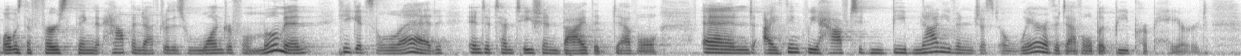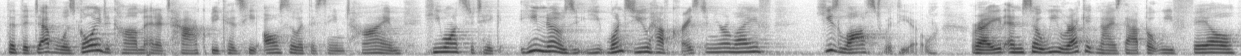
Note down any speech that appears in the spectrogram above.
what was the first thing that happened after this wonderful moment? He gets led into temptation by the devil. And I think we have to be not even just aware of the devil, but be prepared that the devil is going to come and attack because he also, at the same time, he wants to take, he knows you, once you have Christ in your life, he's lost with you, right? And so we recognize that, but we fail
